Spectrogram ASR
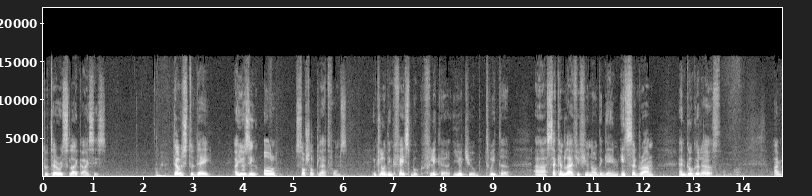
to terrorists like ISIS. Terrorists today are using all social platforms, including Facebook, Flickr, YouTube, Twitter, uh, Second Life, if you know the game, Instagram, and Google Earth. I'm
